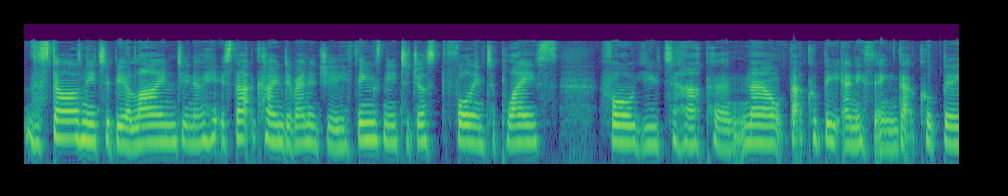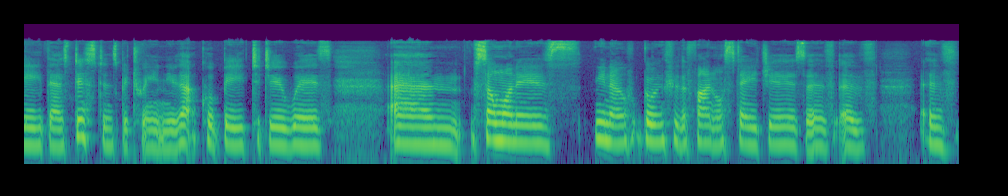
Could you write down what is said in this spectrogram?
the stars need to be aligned, you know, it's that kind of energy. Things need to just fall into place for you to happen. Now, that could be anything. That could be there's distance between you. That could be to do with um, someone is, you know, going through the final stages of, of of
